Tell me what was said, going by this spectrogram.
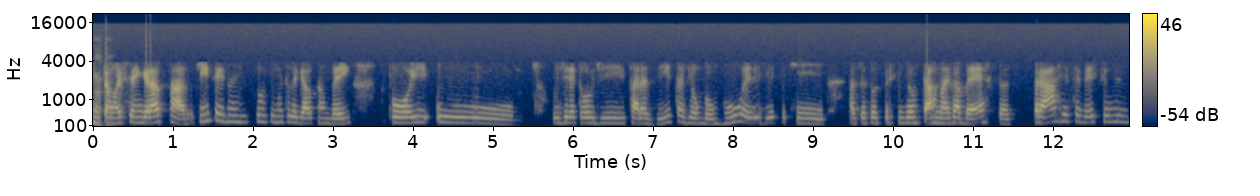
então achei engraçado. Quem fez um discurso muito legal também foi o, o diretor de Parasita, John Bong-ho. Ele disse que as pessoas precisam estar mais abertas para receber filmes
